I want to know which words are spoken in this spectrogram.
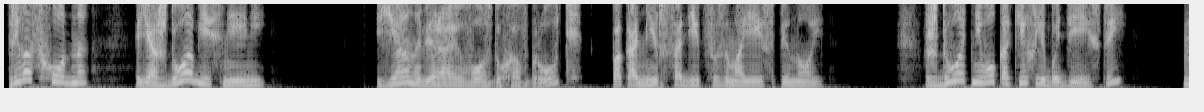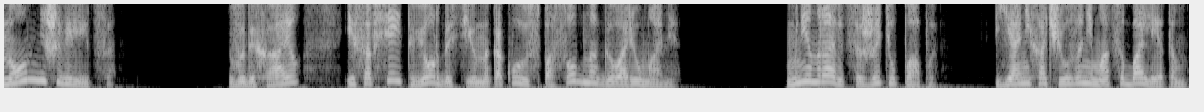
«Превосходно! Я жду объяснений». Я набираю воздуха в грудь, пока мир садится за моей спиной. Жду от него каких-либо действий, но он не шевелится. Выдыхаю и со всей твердостью, на какую способна, говорю маме. Мне нравится жить у папы. Я не хочу заниматься балетом.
